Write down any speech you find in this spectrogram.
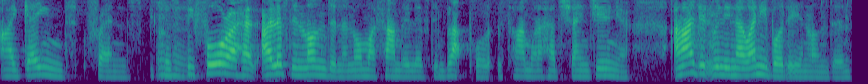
I gained friends because mm -hmm. before I had... I lived in London and all my family lived in Blackpool at the time when I had Shane Jr. And I didn't really know anybody in London.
